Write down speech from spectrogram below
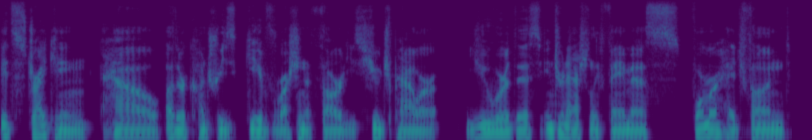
it's striking how other countries give Russian authorities huge power. You were this internationally famous former hedge fund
